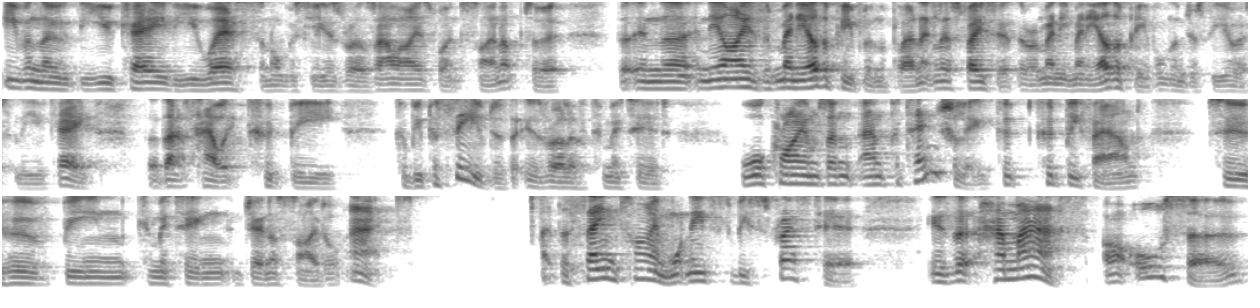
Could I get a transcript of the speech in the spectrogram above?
even though the UK, the US, and obviously Israel's allies won't sign up to it, that in the in the eyes of many other people on the planet, let's face it, there are many many other people than just the US and the UK, that that's how it could be could be perceived as that Israel have committed war crimes and, and potentially could could be found to have been committing genocidal acts. At the same time, what needs to be stressed here is that Hamas are also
